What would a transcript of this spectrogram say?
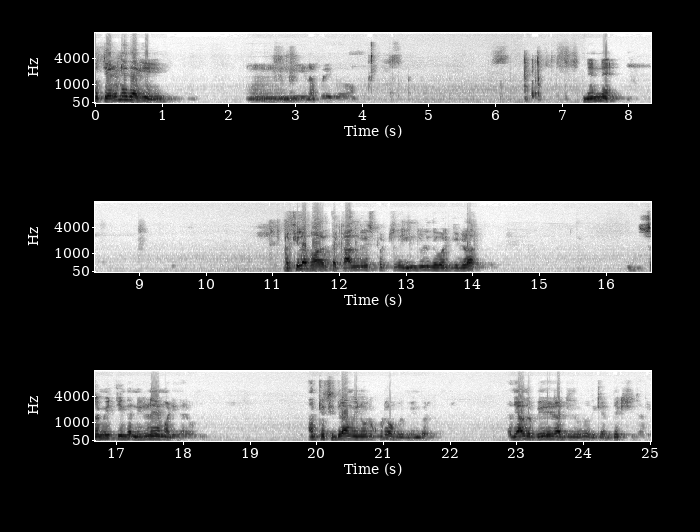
ಮತ್ತು ಎರಡನೇದಾಗಿ ಏನಪ್ಪ ಇದು? ನಿನ್ನೆ ಅಖಿಲ ಭಾರತ ಕಾಂಗ್ರೆಸ್ ಪಕ್ಷದ ಹಿಂದುಳಿದ ವರ್ಗಗಳ ಸಮಿತಿಯಿಂದ ನಿರ್ಣಯ ಮಾಡಿದ್ದಾರೆ ಅವರು. ಅದಕ್ಕೆ ಸಿದ್ದರಾಮಯ್ಯನವರು ಕೂಡ ಒಬ್ಬರು ಮೆಂಬರ್ ಅದ್ಯಾವುದೋ ಬೇರೆ ರಾಜ್ಯದವರು ಅದಕ್ಕೆ ಅಧ್ಯಕ್ಷರಿದ್ದಾರೆ.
